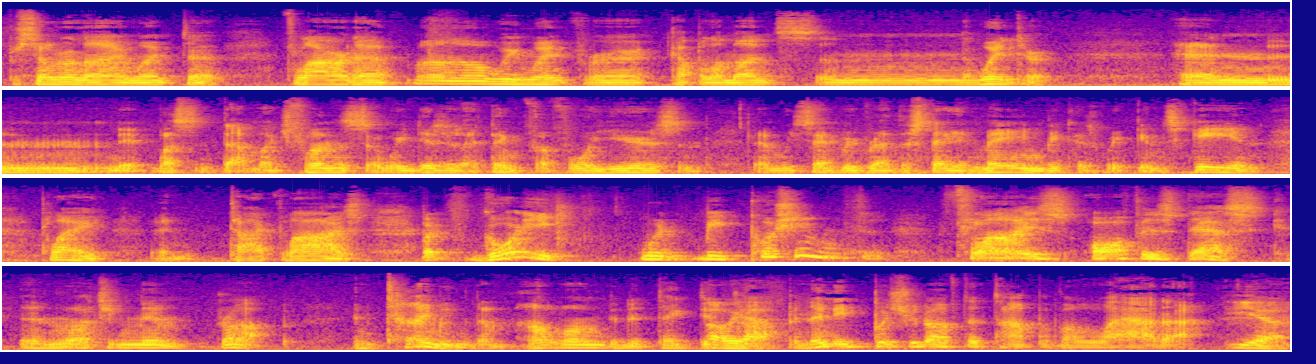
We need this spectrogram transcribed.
Priscilla and I went to Florida. Oh, we went for a couple of months in the winter, and it wasn't that much fun. So we did it, I think, for four years, and then we said we'd rather stay in Maine because we can ski and play and tie flies. But Gordy would be pushing flies off his desk and watching them drop. and timing them. How long did it take to Oh, yeah. drop? And then he'd push it off the top of a ladder. Yeah.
